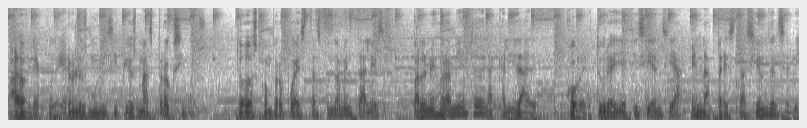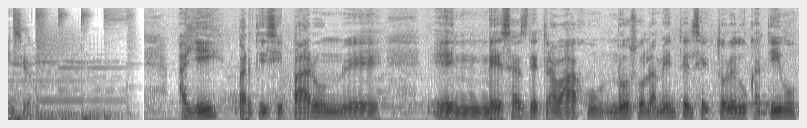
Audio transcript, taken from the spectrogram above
a donde acudieron los municipios más próximos, todos con propuestas fundamentales para el mejoramiento de la calidad, cobertura y eficiencia en la prestación del servicio. Allí participaron eh, en mesas de trabajo no solamente el sector educativo,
